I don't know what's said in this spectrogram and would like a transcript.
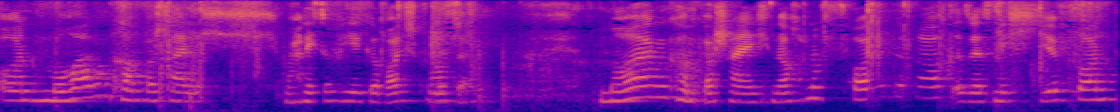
Und morgen kommt wahrscheinlich, ich mache nicht so viel Geräuschkulisse. Morgen kommt wahrscheinlich noch eine Folge raus. Also jetzt nicht hiervon.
